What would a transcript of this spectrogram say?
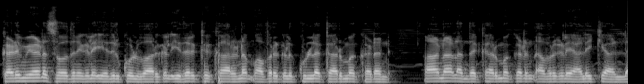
கடுமையான சோதனைகளை எதிர்கொள்வார்கள். இதற்கு காரணம் அவர்களுக்குள்ள கர்ம கடன். ஆனால் அந்த கர்ம கடன் அவர்களை அழிக்க அல்ல.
